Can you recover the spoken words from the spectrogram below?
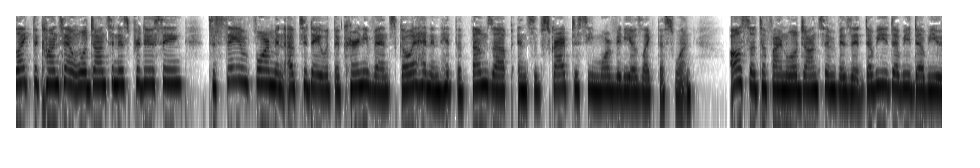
like the content Will Johnson is producing? To stay informed and up to date with the current events, go ahead and hit the thumbs up and subscribe to see more videos like this one. Also, to find Will Johnson, visit www.uaf.media.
